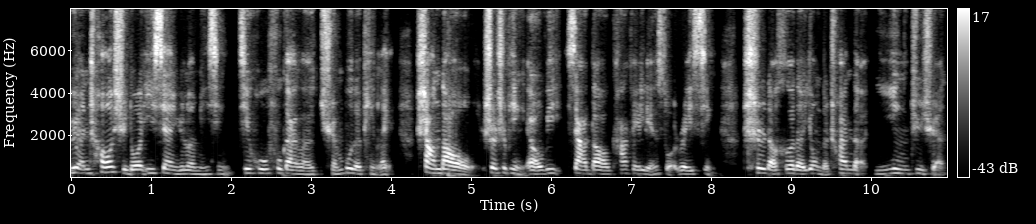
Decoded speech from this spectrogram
远超许多一线娱乐明星，几乎覆盖了全部的品类，上到奢侈品 LV，下到咖啡连锁瑞幸，吃的、喝的、用的、穿的，一应俱全。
